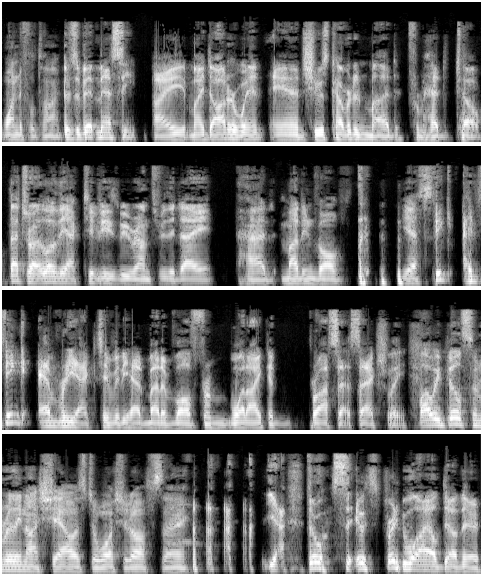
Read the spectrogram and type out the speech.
Wonderful time. It was a bit messy. I, my daughter went and she was covered in mud from head to toe. That's right. A lot of the activities we run through the day had mud involved. yes. I think, I think every activity had mud involved from what I could process actually. Well, we built some really nice showers to wash it off. So yeah, there was, it was pretty wild down there.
